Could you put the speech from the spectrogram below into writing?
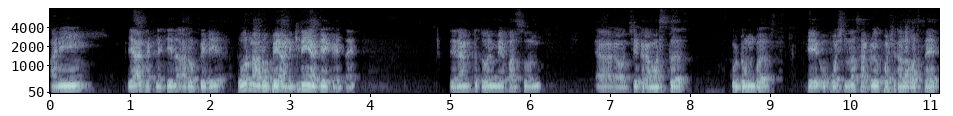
आणि या घटनेतील आरोपी पूर्ण आरोपी आणखीनही अटक येत नाही दिनांक दोन मे पासून या गावचे ग्रामस्थ कुटुंब हे उपोषणाला साखळी उपोषणाला बसले आहेत.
